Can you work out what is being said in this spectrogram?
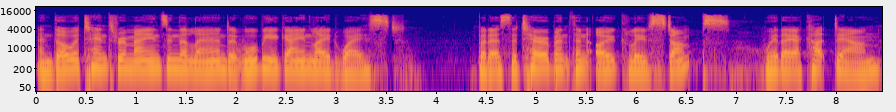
And though a tenth remains in the land, it will be again laid waste. But as the terebinth and oak leave stumps where they are cut down,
